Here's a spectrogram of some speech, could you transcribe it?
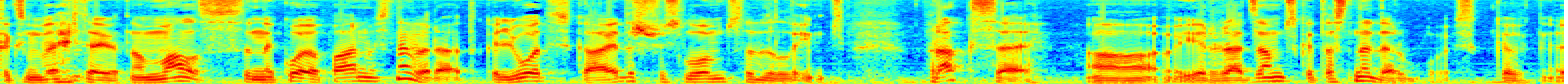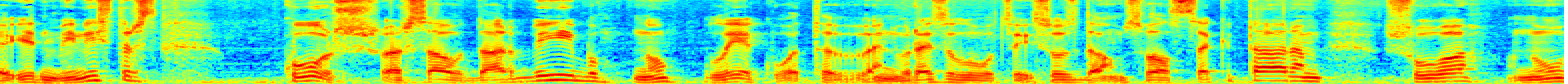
teksim, vērtējot no malas, neko jau pārmest nevarētu. Ļoti skaidrs šis lomas sadalījums. Praksē uh, ir redzams, ka tas nedarbojas. Ka ir ministrs, kurš ar savu darbību, nu, liekot nu, rezolūcijas uzdevumus valsts sekretāram, šo nu,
